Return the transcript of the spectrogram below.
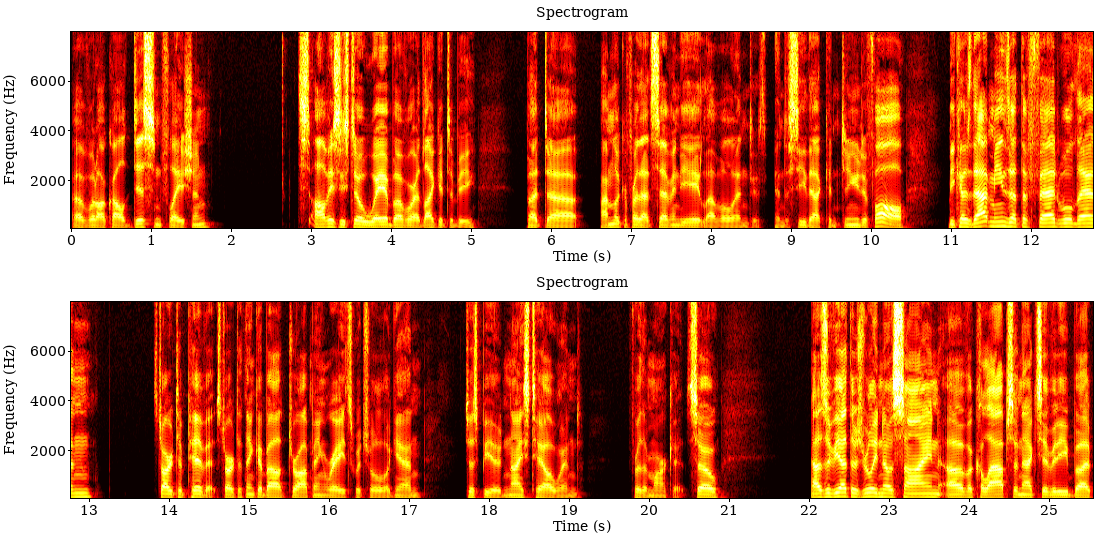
of what I'll call disinflation. It's obviously still way above where I'd like it to be. But uh, I'm looking for that 78 level and to, and to see that continue to fall because that means that the Fed will then start to pivot, start to think about dropping rates, which will again just be a nice tailwind for the market. So as of yet, there's really no sign of a collapse in activity, but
